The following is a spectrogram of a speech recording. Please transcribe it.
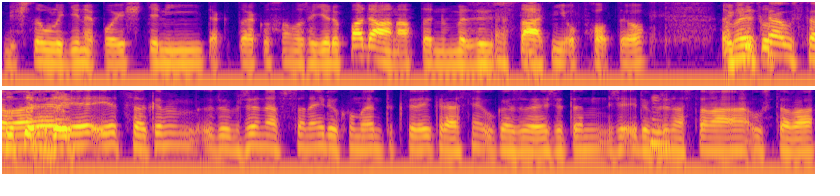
když jsou lidi nepojištění, tak to jako samozřejmě dopadá na ten mezistátní obchod. Jo? Takže Americká to, ústava to tehdy... je, je celkem dobře napsaný dokument, který krásně ukazuje, že, ten, že i dobře hmm. nastavená ústava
